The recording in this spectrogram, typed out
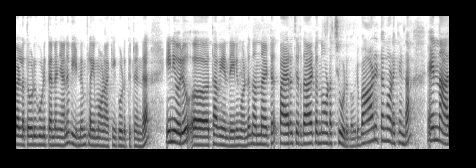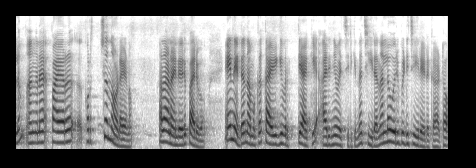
വെള്ളത്തോട് കൂടി തന്നെ ഞാൻ വീണ്ടും ഫ്ലെയിം ഓൺ ആക്കി കൊടുത്തിട്ടുണ്ട്. ഇനി ഒരു തവി എന്തെങ്കിലും കൊണ്ട് നന്നായിട്ട് പയർ ചെറുതായിട്ടൊന്ന് ഉടച്ചു കൊടുക്കുക. ഒരുപാട് ഇട്ടങ്ങ് ഉടയ്ക്കണ്ട. എന്നാലും അങ്ങനെ പയർ കുറച്ചൊന്ന് ഉടയണം. അതാണ് അതിന്റെ ഒരു പരുവം. എന്നിട്ട് നമുക്ക് കഴുകി വൃത്തിയാക്കി അരിഞ്ഞു വെച്ചിരിക്കുന്ന ചീര. നല്ല ഒരു പിടി ചീര എടുക്കുക കേട്ടോ.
